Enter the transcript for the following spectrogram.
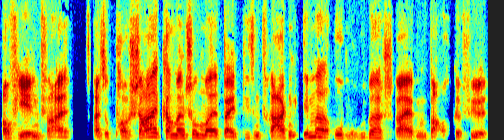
Auf jeden Fall. Also pauschal kann man schon mal bei diesen Fragen immer oben rüber schreiben, Bauchgefühl.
